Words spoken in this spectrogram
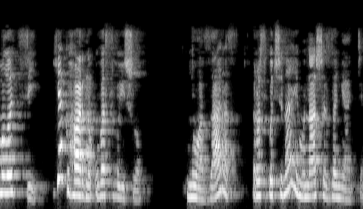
Молодці! Як гарно у вас вийшло! Ну а зараз розпочинаємо наше заняття.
